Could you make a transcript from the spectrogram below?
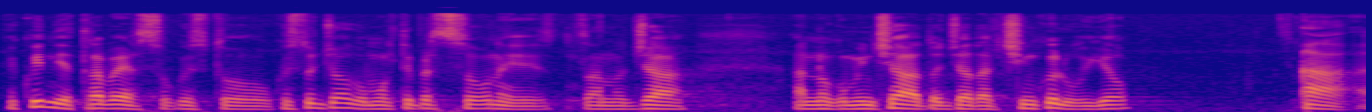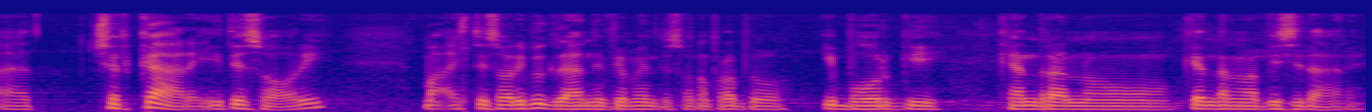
e quindi attraverso questo, questo gioco molte persone già, hanno cominciato già dal 5 luglio a eh, cercare i tesori ma i tesori più grandi ovviamente sono proprio i borghi che andranno, che andranno a visitare.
